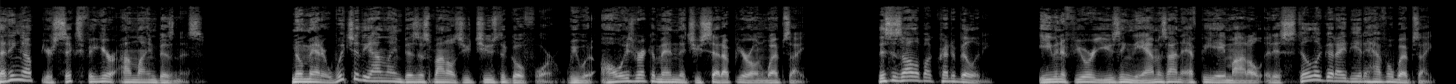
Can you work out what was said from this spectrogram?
Setting up your six-figure online business. No matter which of the online business models you choose to go for, we would always recommend that you set up your own website. This is all about credibility. Even if you are using the Amazon FBA model, it is still a good idea to have a website.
